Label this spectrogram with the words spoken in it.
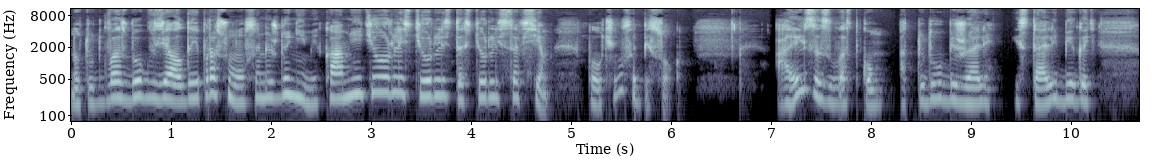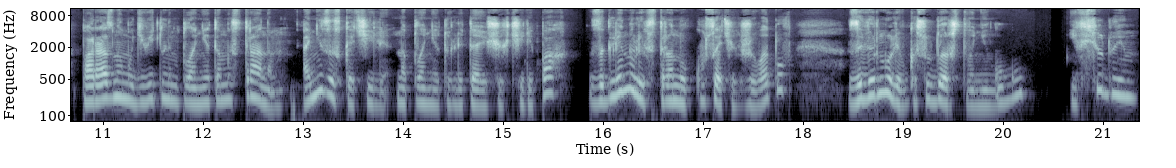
но тут гвоздок взял, да и просунулся между ними. Камни терлись, терлись, да стерлись совсем. Получился песок. А Эльза с гвоздком оттуда убежали и стали бегать по разным удивительным планетам и странам. Они заскочили на планету летающих черепах, заглянули в страну кусачих животов, завернули в государство Негугу, и всюду им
